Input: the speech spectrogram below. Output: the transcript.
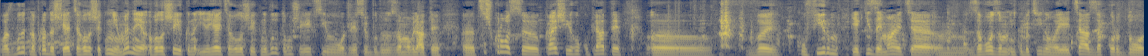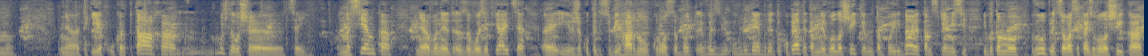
У вас будуть на продаж яйця голошик? Ні, в мене голошийок, яйця голошийок не буде, тому що я їх всі виводжу. Я собі буду замовляти. е, Це ж крос, е, краще його купляти е, в у фірм, які займаються ем, завозом інкубаційного яйця за кордону, Е, такі як Укрптаха, можливо, ще цей. Насєнка, Е, вони завозять яйця і вже купити собі гарного кроса. Бо ви у людей будете купляти там не голошийки, вони там поєднають там з кимось, і потім вилупляться у вас якась голошийка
